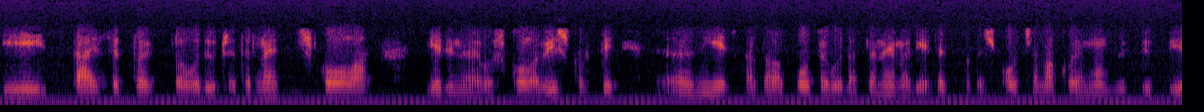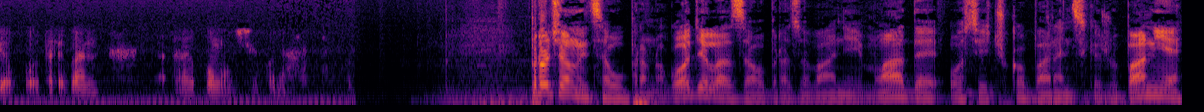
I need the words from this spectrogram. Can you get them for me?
i taj se projekt provodi u 14 škola, jedino evo škola Viškovci e, nije iskazala potrebu, dakle nema djece s poteškoćama kojemu bi bio potreban e, pomoćnik u nastavi. Pročelnica upravnog odjela za obrazovanje i mlade Osječko-baranjske županije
